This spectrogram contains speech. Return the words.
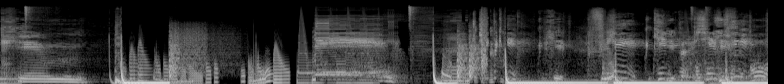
Kim. 第四步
